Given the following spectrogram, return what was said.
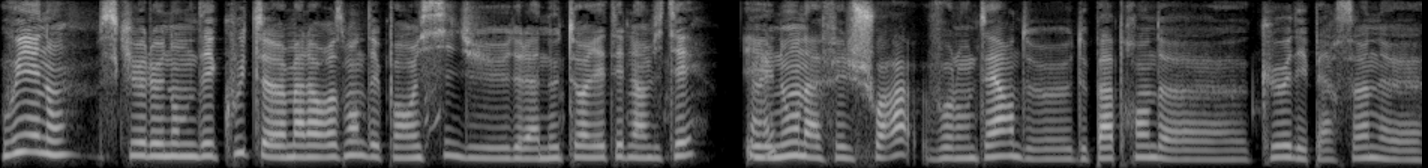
Oui et non, parce que le nombre d'écoutes, euh, malheureusement, dépend aussi du, de la notoriété de l'invité. Et Ouais. nous, on a fait le choix volontaire de ne pas prendre euh, que des personnes, euh,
